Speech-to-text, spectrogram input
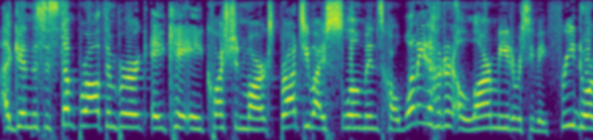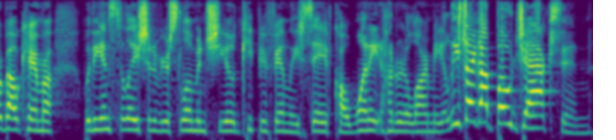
Again, this is Stump Rothenberg, aka Question Marks, brought to you by Slomans. Call 1 800 Alarm Me to receive a free doorbell camera with the installation of your Sloman Shield. Keep your family safe. Call 1 800 Alarm Me. At least I got Bo Jackson.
